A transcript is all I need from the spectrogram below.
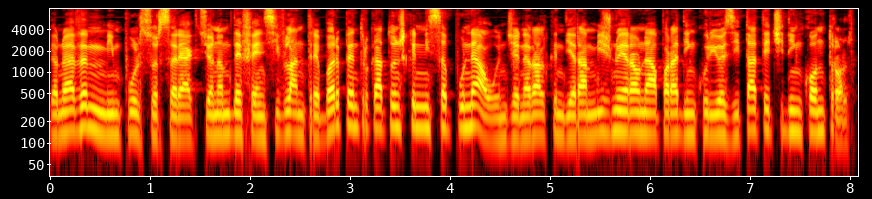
Că noi avem impulsuri să reacționăm defensiv la întrebări pentru că atunci când ni se puneau, în general când eram mici, nu erau neapărat din curiozitate, ci din control.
